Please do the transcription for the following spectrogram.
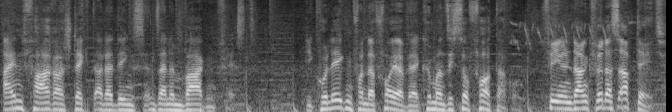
Ein Fahrer steckt allerdings in seinem Wagen fest. Die Kollegen von der Feuerwehr kümmern sich sofort darum. Vielen Dank für das Update.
